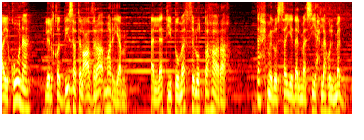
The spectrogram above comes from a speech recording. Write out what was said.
أيقونة للقديسة العذراء مريم التي تمثل الطهارة تحمل السيد المسيح له المجد.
